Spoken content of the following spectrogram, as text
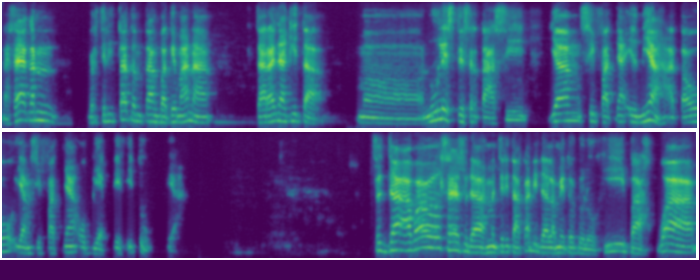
Nah, saya akan bercerita tentang bagaimana caranya kita menulis disertasi yang sifatnya ilmiah atau yang sifatnya objektif itu. Sejak awal saya sudah menceritakan di dalam metodologi bahwa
